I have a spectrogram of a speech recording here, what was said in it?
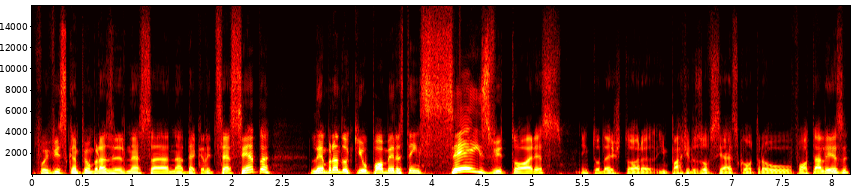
foi vice-campeão brasileiro nessa, na década de 60. Lembrando que o Palmeiras tem seis vitórias em toda a história em partidas oficiais contra o Fortaleza.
